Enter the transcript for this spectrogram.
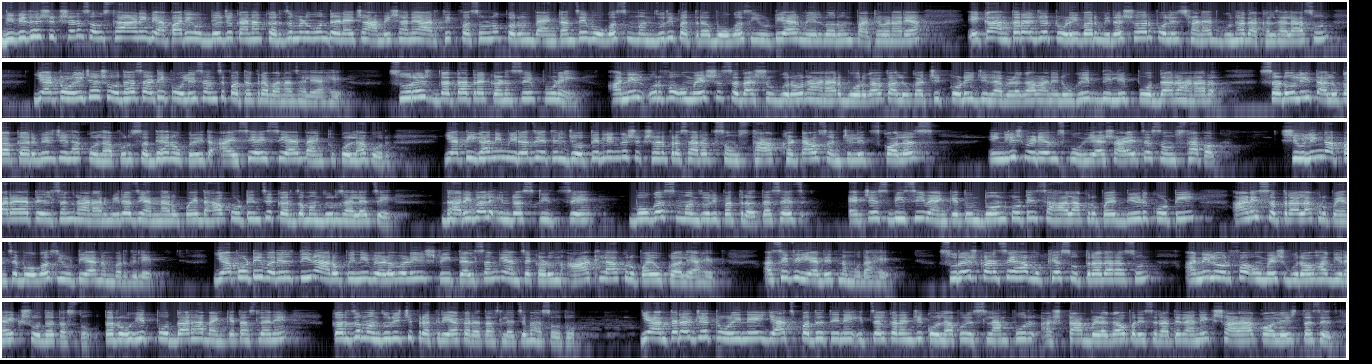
विविध शिक्षण संस्था आणि व्यापारी उद्योजकांना कर्ज मिळवून देण्याच्या आमिषाने आर्थिक फसवणूक करून बँकांचे बोगस मंजुरीपत्र बोगस यू टी आर मेलवरून पाठवणाऱ्या एका आंतरराज्य टोळीवर मिरज शहर पोलीस ठाण्यात गुन्हा दाखल झाला असून या टोळीच्या शोधासाठी पोलिसांचे पथक रवाना झाले आहे. सूरज दत्तात्रय कणसे पुणे. अनिल उर्फ उमेश सदाशिव गुरव राहणार बोरगाव तालुका चिक्कोडी जिल्हा बेळगाव आणि रोहित दिलीप पोद्दार राहणार सडोली तालुका करवीर जिल्हा कोल्हापूर सध्या नोकरीत I C I C I bank Kolhapur. या तिघांनी मिरज येथील ज्योतिर्लिंग शिक्षण प्रसारक संस्था खटाव संचलित स्कॉलर्स इंग्लिश मीडियम स्कूल या शाळेचे संस्थापक. शिवलिंग अप्पाराया तेलसंग राहणार मिरज. यांना रुपये दहा कोटींचे कर्ज मंजूर झाल्याचे धारीवाल इंडस्ट्रीजचे बोगस मंजुरीपत्र तसेच एच एस बी सी बँकेतून दोन कोटी सहा लाख रुपये दीड कोटी आणि सतरा लाख रुपयांचे bogus U T R number दिले. यापोटी वरील तीन आरोपींनी वेळोवेळी श्री तेलसंग यांचेकडून आठ लाख रुपये उकळले आहेत असे फिर्यादीत नमूद आहे. सूरज कणसे हा मुख्य सूत्रधार असून अनिल उर्फ उमेश गुरव हा गिराईक शोधत असतो तर रोहित पोद्दार हा बँकेत असल्याने कर्ज मंजुरीची प्रक्रिया करत असल्याचे भासवतो. या आंतरराज्य टोळीने याच पद्धतीने इचलकरंजी कोल्हापूर इस्लामपूर आष्टाप बेळगाव परिसरातील अनेक शाळा कॉलेज तसेच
